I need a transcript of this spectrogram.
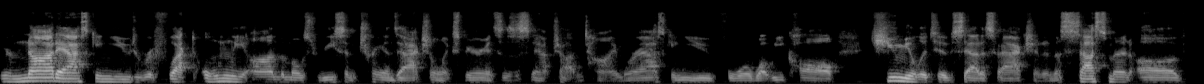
we're not asking you to reflect only on the most recent transactional experience as a snapshot in time. We're asking you for what we call cumulative satisfaction, an assessment of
